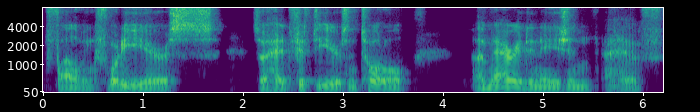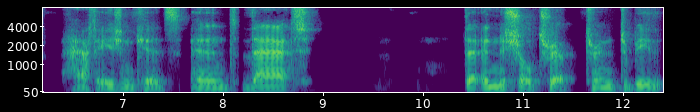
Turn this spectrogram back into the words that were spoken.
following 40 years. So I had 50 years in total. I'm married an Asian. I have half Asian kids. And that that initial trip turned to be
